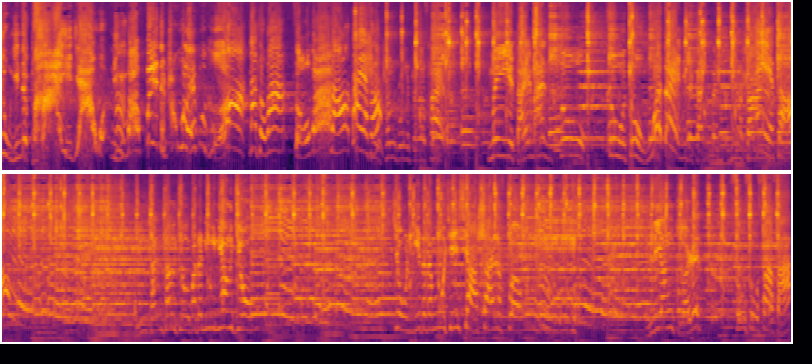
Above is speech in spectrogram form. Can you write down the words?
救您这派家伙，你妈非得出来不可。啊，那走吧，走吧，走，大爷走。石成忠这才没怠慢，走走走，我带你这赶奔冰山。哎，走。冰山上就把这你娘救。救你的这母亲下山峰，两个人嗖嗖撒撒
